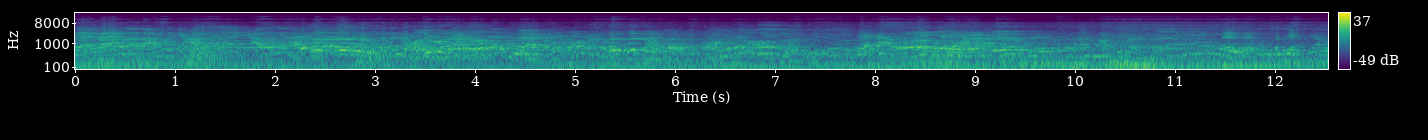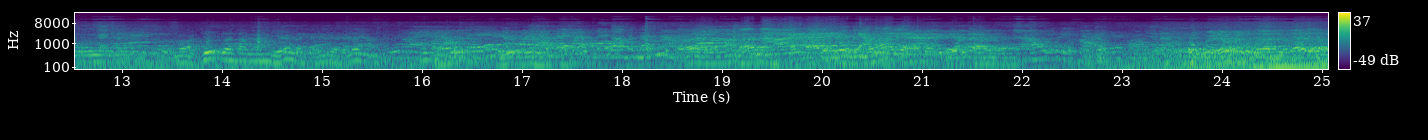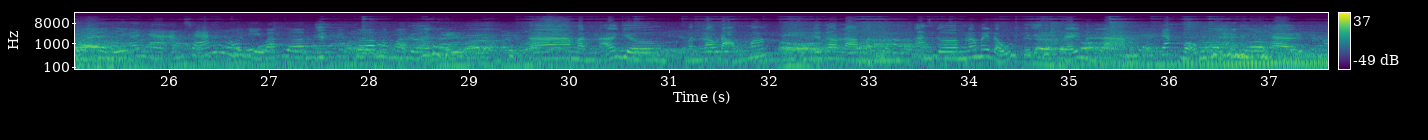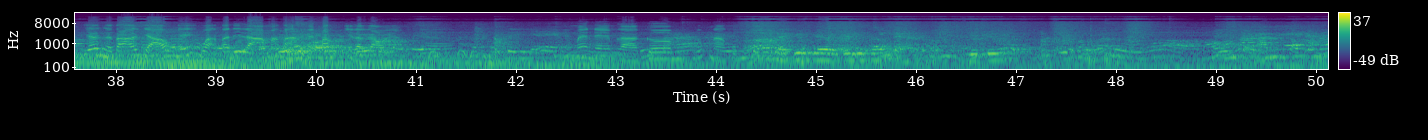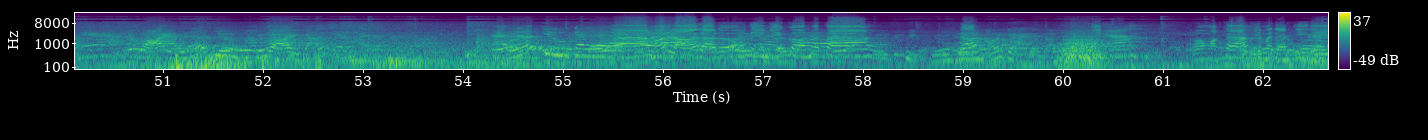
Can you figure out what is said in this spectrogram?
Dạ đó là làm cái chợ rồi trước lên năm năm dĩa là chạy về lên Ờ, quê là gì cả nhà ăn sáng có gì qua cơm chỉ cơm không à cơm Hay quá là hay quá. à, mình ở giường mình lao động á Ồ. cho nên là mình ăn cơm nó mới đủ cái sức để mình làm chắc bụng à, với người ta ở chợ không giấy hoặc ta đi làm á ta ăn cái bánh gì là rồi à. anh em là cơm lúc nào cũng cơm. À lớp chưa ca à mới đợi là được ưu tiên dĩa cơm hết ta? Đúng rồi mặc cái áo gì mà đẹp gì vậy?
